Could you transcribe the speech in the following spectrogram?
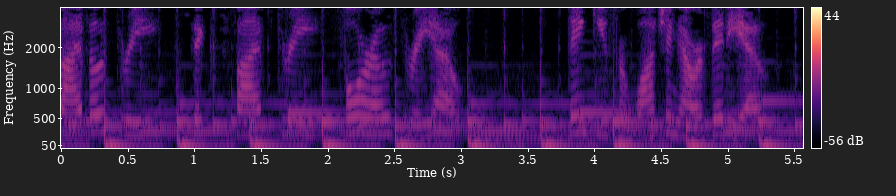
503-653-4030. Thank you for watching our video.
